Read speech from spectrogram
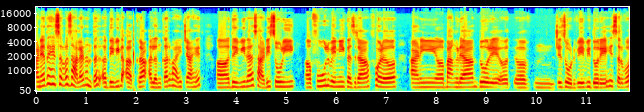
आणि आता हे सर्व झाल्यानंतर देवीला अकरा अलंकार व्हायचे आहेत. देवीला साडी चोळी फूल वेणी गजरा फळं आणि बांगड्या दोरे जे जोडवे विदोरे हे सर्व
